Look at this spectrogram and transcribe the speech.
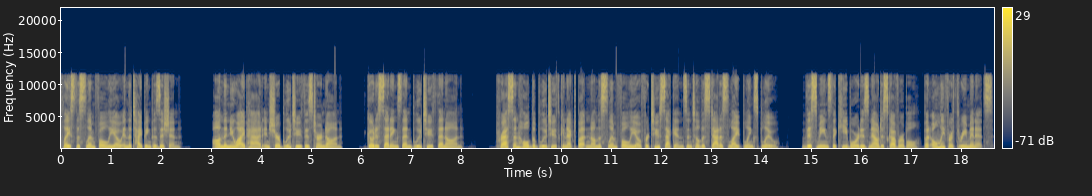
Place the Slim Folio in the typing position. On the new iPad, ensure Bluetooth is turned on. Go to Settings then Bluetooth then On. Press and hold the Bluetooth Connect button on the Slim Folio for 2 seconds until the status light blinks blue. This means the keyboard is now discoverable, but only for 3 minutes.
